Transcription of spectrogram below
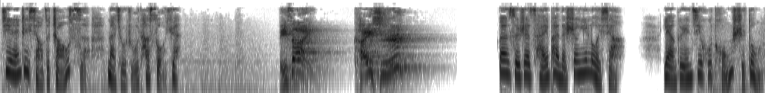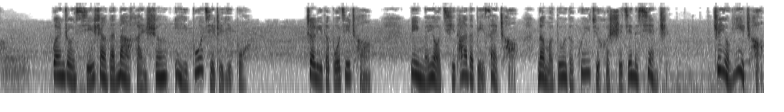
既然这小子找死，那就如他所愿。比赛开始。伴随着裁判的声音落下，两个人几乎同时动了。观众席上的呐喊声一波接着一波。这里的搏击场，并没有其他的比赛场那么多的规矩和时间的限制，只有一场，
